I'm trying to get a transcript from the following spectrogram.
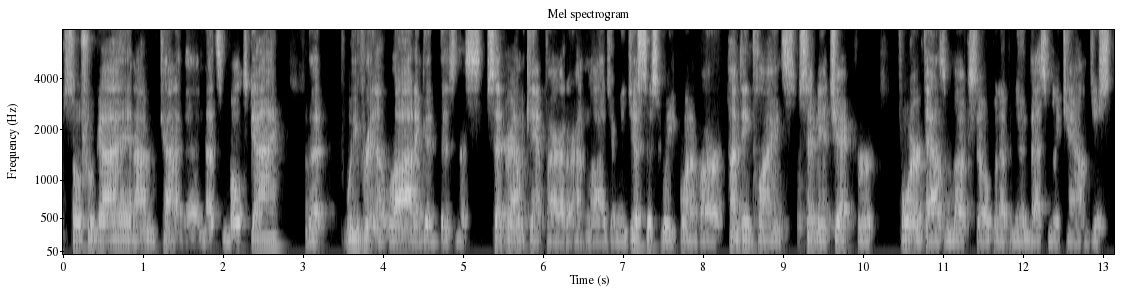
social guy, and I'm kind of the nuts and bolts guy. But we've written a lot of good business sitting around the campfire at our hunting lodge. I mean, just this week, one of our hunting clients sent me a check for four hundred thousand bucks to open up a new investment account. Just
